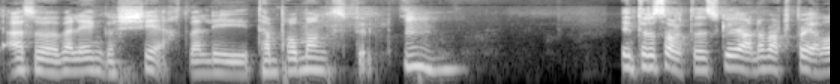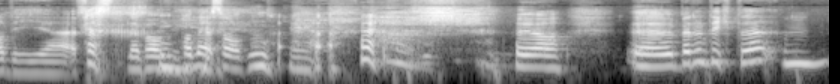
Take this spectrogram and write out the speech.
altså, veldig engasjert, veldig temperamentsfull. Mm. Interessant. Jeg skulle gjerne vært på en av de eh, festene på, på Nesodden. ja. Eh, Benedikte, Mm.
